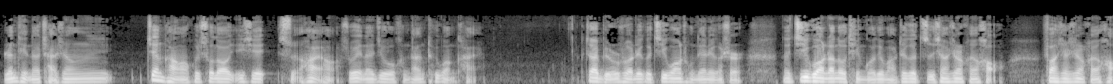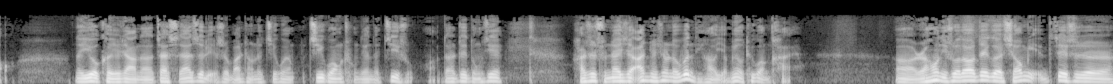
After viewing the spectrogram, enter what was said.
人体呢产生健康啊，会受到一些损害哈，所以呢就很难推广开。再比如说这个激光充电这个事儿，那激光咱都听过对吧？这个指向性很好，方向性很好，那也有科学家呢在实验室里是完成了激光激光充电的技术啊，但是这东西还是存在一些安全性的问题哈，也没有推广开。啊，然后你说到这个小米，这是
